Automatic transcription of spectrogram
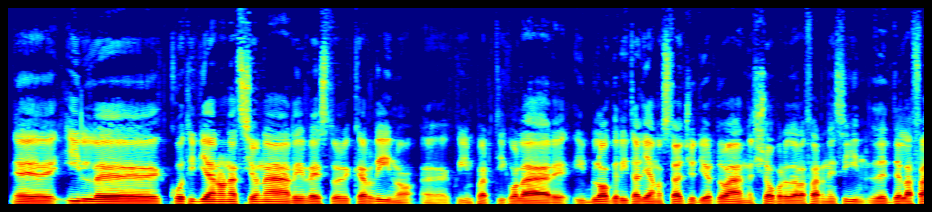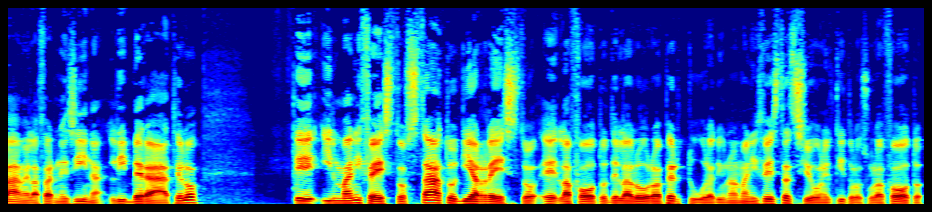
Eh, il eh, quotidiano nazionale, il resto del Carlino, eh, qui in particolare, il blogger italiano Stagio di Erdogan, sciopero della, della fame, la Farnesina, liberatelo e il manifesto Stato di arresto è la foto della loro apertura di una manifestazione, il titolo sulla foto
